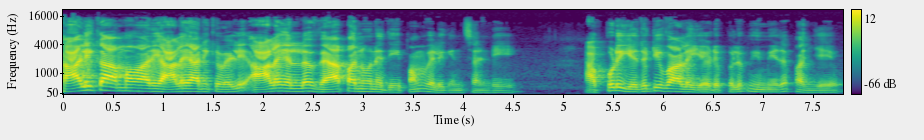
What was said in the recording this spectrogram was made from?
కాళికా అమ్మవారి ఆలయానికి వెళ్ళి ఆలయంలో వేప నూనె దీపం వెలిగించండి. అప్పుడు ఎదుటి వాళ్ళ ఏడుపులు మీ మీద పనిచేయవు.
